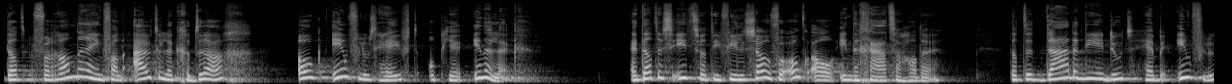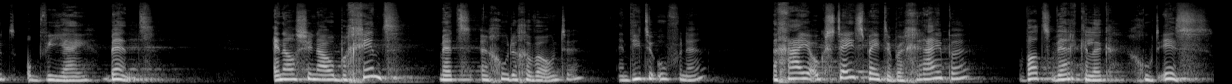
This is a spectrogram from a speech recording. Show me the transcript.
Dat verandering van uiterlijk gedrag ook invloed heeft op je innerlijk. En dat is iets wat die filosofen ook al in de gaten hadden. Dat de daden die je doet hebben invloed op wie jij bent. En als je nou begint met een goede gewoonte en die te oefenen, dan ga je ook steeds beter begrijpen wat werkelijk goed is.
